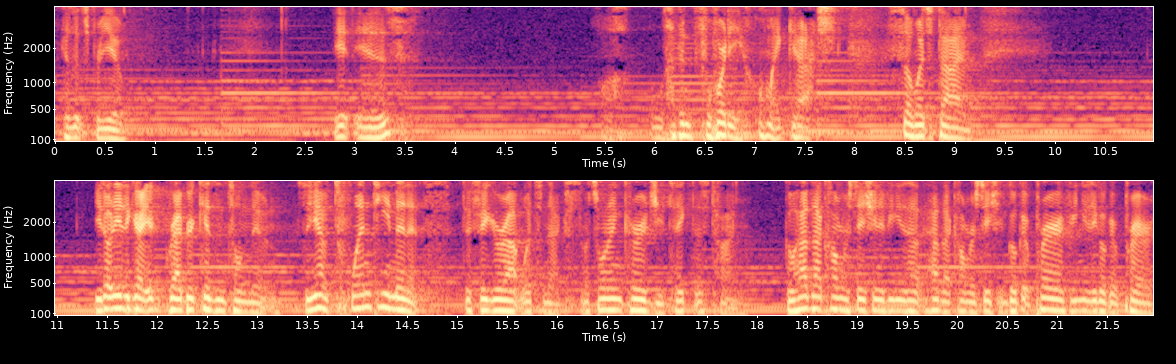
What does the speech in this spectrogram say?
because it's for you. It is oh, 11:40. Oh my gosh, so much time. You don't need to grab your kids until noon. So you have 20 minutes to figure out what's next. I just want to encourage you take this time. Go have that conversation if you need to have that conversation. Go get prayer if you need to go get prayer.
